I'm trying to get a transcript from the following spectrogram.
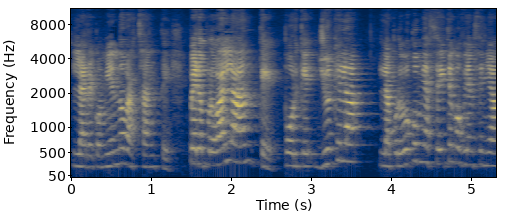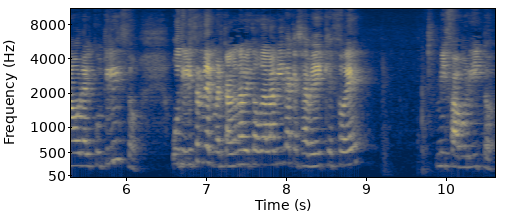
La recomiendo bastante. Pero probarla antes, porque yo es que la, la pruebo con mi aceite que os voy a enseñar ahora el que utilizo. Utilizo el del Mercadona de toda la vida, que sabéis que eso es mi favorito.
